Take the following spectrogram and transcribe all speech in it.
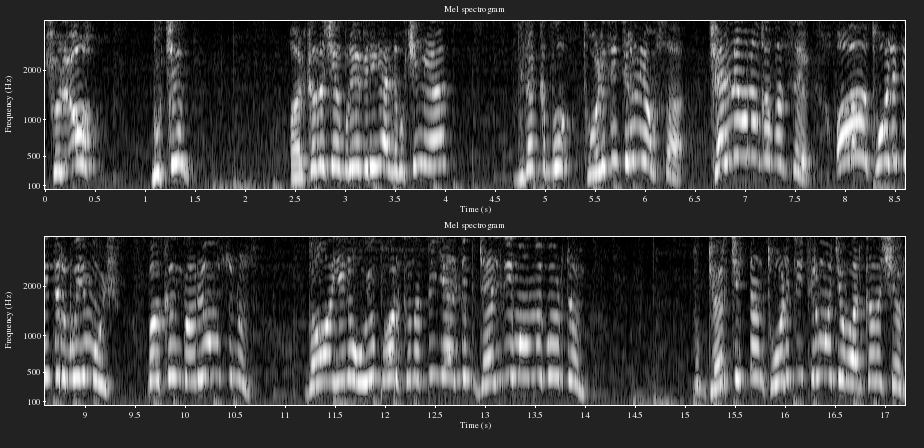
Şöyle oh! Bu kim? Arkadaşlar buraya biri geldi. Bu kim ya? Bir dakika bu tuvalet itir mi yoksa? Kel mi bunun kafası? Aa tuvalet itir buymuş. Bakın görüyor musunuz? Daha yeni oyun parkına bir geldim. Geldiğim anda gördüm. Bu gerçekten tuvalet itir mi acaba arkadaşlar?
